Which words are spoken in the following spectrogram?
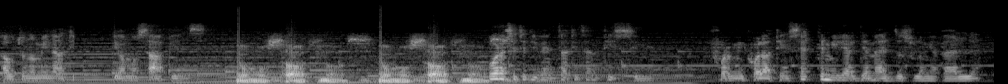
autonominati Homo sapiens. Homo sapiens, Homo sapiens. Ora siete diventati tantissimi, formicolati in 7 miliardi e mezzo sulla mia pelle.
